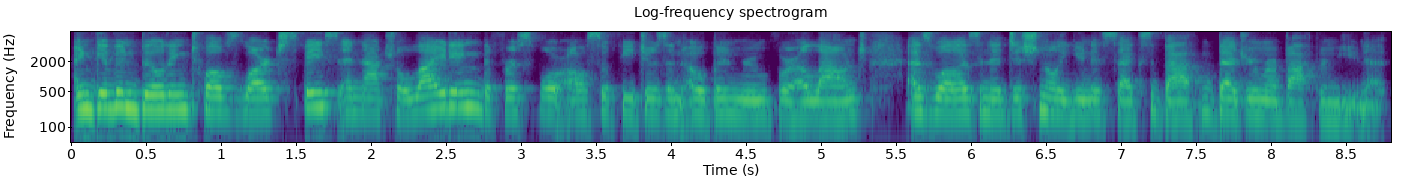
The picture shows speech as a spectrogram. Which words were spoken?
And given Building 12's large space and natural lighting, the first floor also features an open room for a lounge, as well as an additional unisex bath bedroom or bathroom unit.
